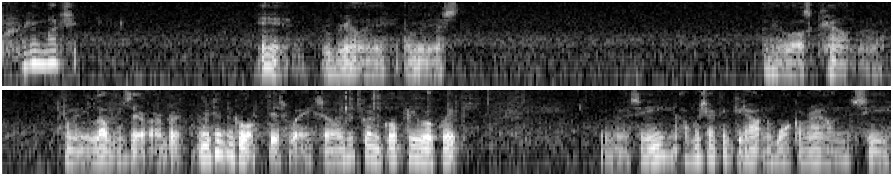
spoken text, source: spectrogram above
pretty much it, really. I mean, just I lost count of how many levels there are, but we didn't go up this way, so I'm just going to go up here real quick. I'm going to see. I wish I could get out and walk around and see,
